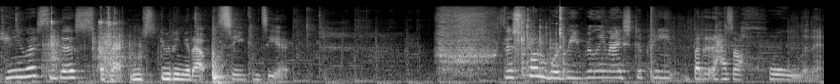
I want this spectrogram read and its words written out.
can you guys see this? Okay, I'm scooting it up so you can see it. This one would be really nice to paint, but it has a hole in it.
